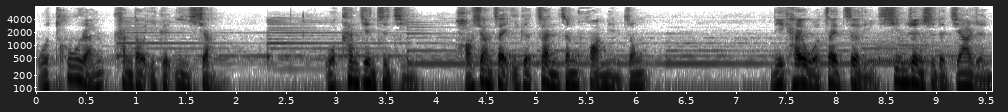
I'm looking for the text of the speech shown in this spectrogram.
我突然看到一个意象，我看见自己。好像在一个战争画面中，离开我在这里新认识的家人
